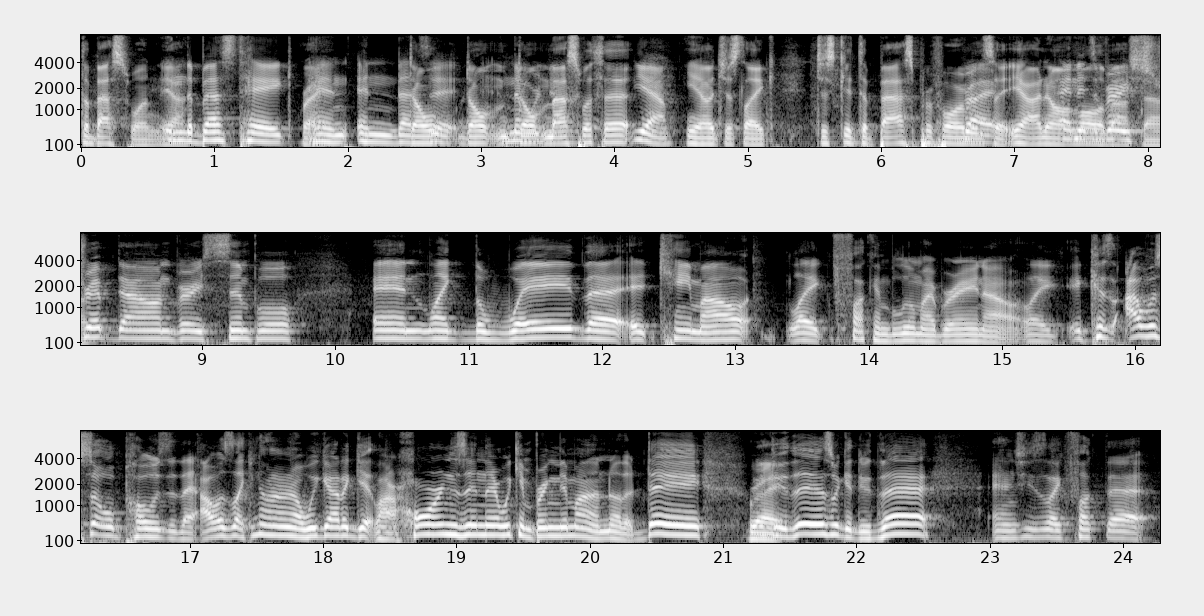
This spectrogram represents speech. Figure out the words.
the best one. Yeah, in the best take, Right. and and that's don't it. don't And don't mess with it. Yeah, You know, just like just get the best performance. Right. Yeah, I know. and I'm it's very stripped down, very simple, and like the way that it came out, like fucking blew my brain out. Like, because I was so opposed to that. I was like, no, no, no, we got to get our horns in there. We can bring them on another day. We Right. can do this. We can do that. And she's like, fuck that.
